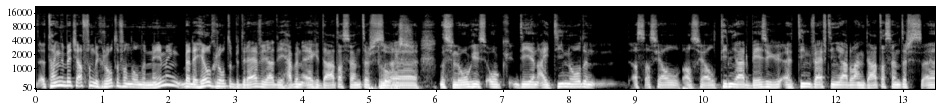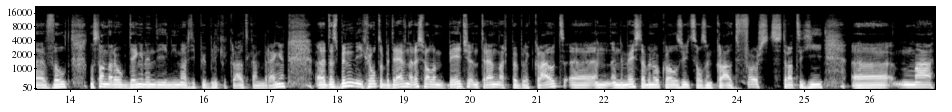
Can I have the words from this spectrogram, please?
het hangt een beetje af van de grootte van de onderneming. Bij de heel grote bedrijven, ja, die hebben eigen datacenters. Logisch. Uh, dat is logisch. Ook die een IT-noden als, als, je al, als je al tien jaar bezig, uh, 10, 15 jaar lang datacenters uh, vult, dan staan daar ook dingen in die je niet naar die publieke cloud kan brengen. Uh, dus binnen die grote bedrijven, er is wel een beetje een trend naar public cloud. Uh, en, en de meesten hebben ook wel zoiets als een cloud-first strategie. maar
